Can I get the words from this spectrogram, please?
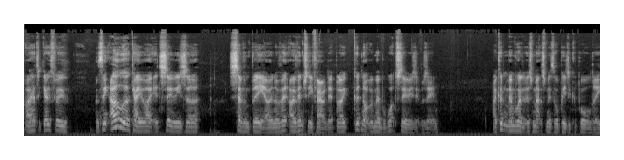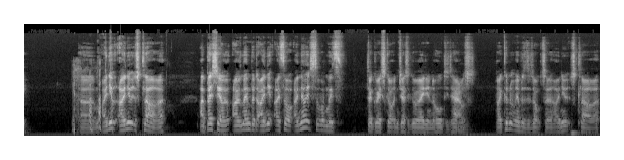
I had to go through and think. Oh, okay, right. It's series uh seven B. I mean, I I eventually found it, but I could not remember what series it was in. I couldn't remember whether it was Matt Smith or Peter Capaldi. Um, I knew I knew it was Clara. I basically I, I remembered. I knew. I thought I know it's the one with Dougray Scott and Jessica Raine in the haunted house. But I couldn't remember the Doctor. I knew it was Clara,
